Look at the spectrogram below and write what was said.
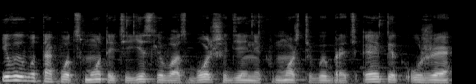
И вы вот так вот смотрите, если у вас больше денег, можете выбрать Epic, уже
